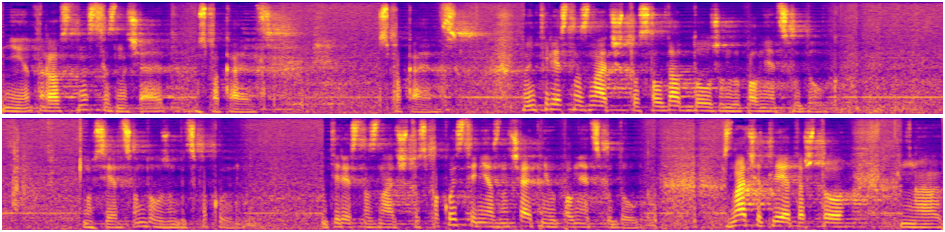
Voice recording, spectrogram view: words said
Нет, нравственность означает успокаиваться. Успокаиваться. Но интересно знать, что солдат должен выполнять свой долг. Но сердце он должен быть спокойным. Интересно знать, что спокойствие не означает не выполнять свой долг. Значит ли это, что а,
